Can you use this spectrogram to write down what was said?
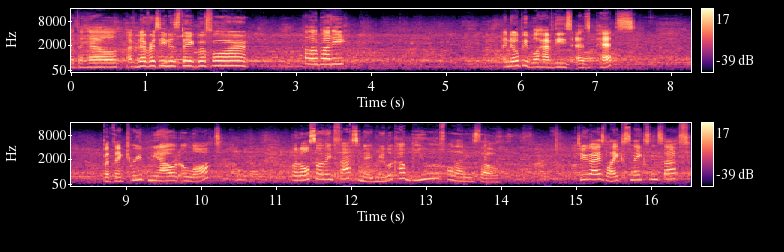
What the hell? I've never seen a snake before. Hello, buddy. I know people have these as pets, but they creep me out a lot. But also they fascinate me. Look how beautiful that is though. Do you guys like snakes and stuff?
